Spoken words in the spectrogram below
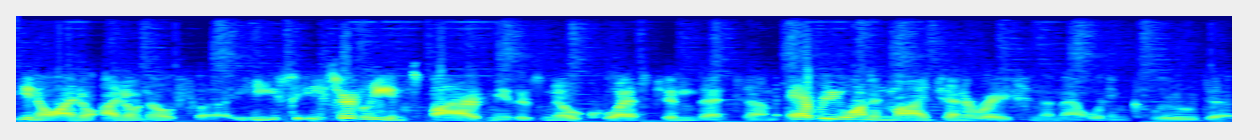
you know, I don't, I don't know if uh, he, he certainly inspired me. There's no question that um, everyone in my generation, and that would include uh,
